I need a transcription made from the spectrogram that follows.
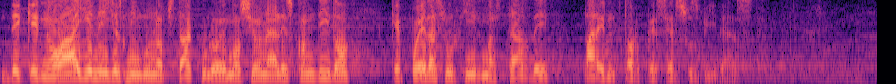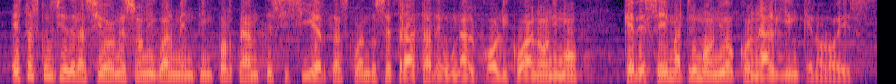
de que no hay en ellos ningún obstáculo emocional escondido que pueda surgir más tarde para entorpecer sus vidas. Estas consideraciones son igualmente importantes y ciertas cuando se trata de un alcohólico anónimo que desee matrimonio con alguien que no lo es.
